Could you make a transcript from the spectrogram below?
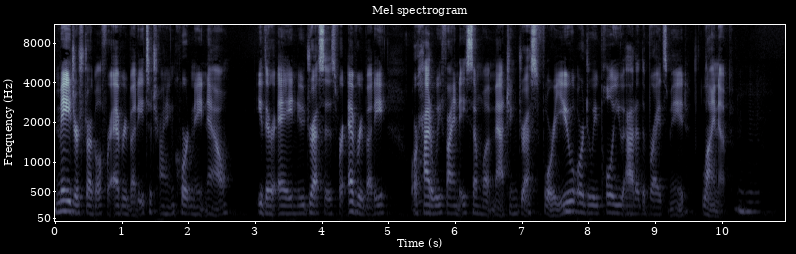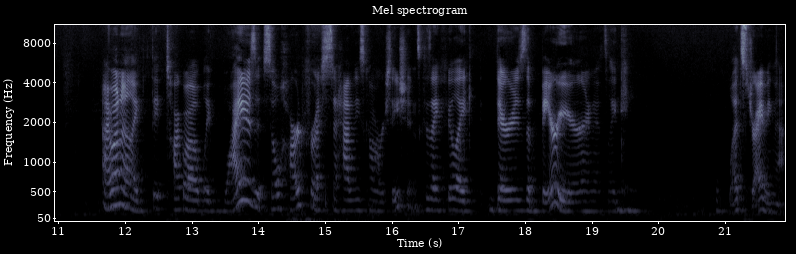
major struggle for everybody to try and coordinate now either A, new dresses for everybody, or how do we find a somewhat matching dress for you, or do we pull you out of the bridesmaid lineup? Mm-hmm. I want to like th- talk about like why is it so hard for us to have these conversations? Because I feel like there is a barrier, and it's like, mm-hmm. what's driving that?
